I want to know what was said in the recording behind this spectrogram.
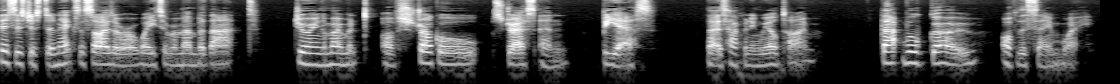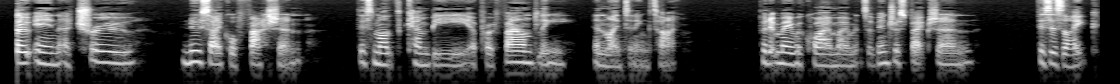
This is just an exercise or a way to remember that during a moment of struggle, stress, and BS that is happening real time, that will go of the same way. So, in a true new cycle fashion, this month can be a profoundly enlightening time, but it may require moments of introspection. This is like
